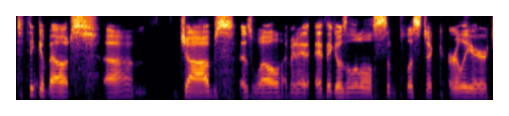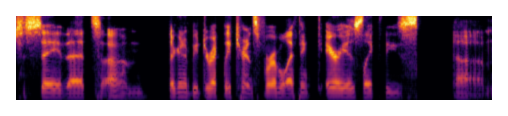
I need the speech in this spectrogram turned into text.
to think about um, jobs as well. I mean, I, I, think it was a little simplistic earlier to say that um, they're going to be directly transferable. I think areas like these um,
